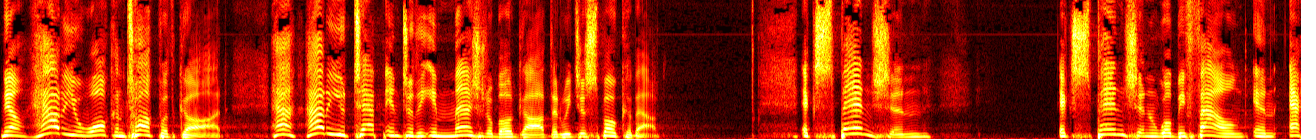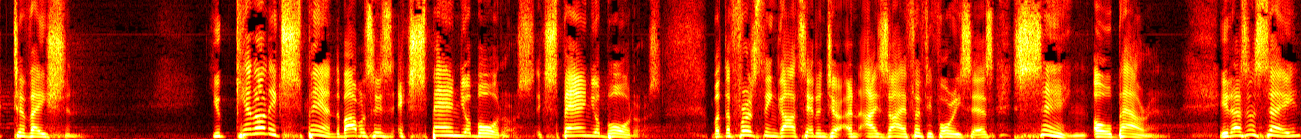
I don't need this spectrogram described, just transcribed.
Now how do you walk and talk with god how, how do you tap into the immeasurable God that we just spoke about? Expansion, expansion will be found in activation. You cannot expand. The Bible says, expand your borders, expand your borders. But the first thing God said in, Isaiah 54, He says, Sing, O barren. He doesn't say,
